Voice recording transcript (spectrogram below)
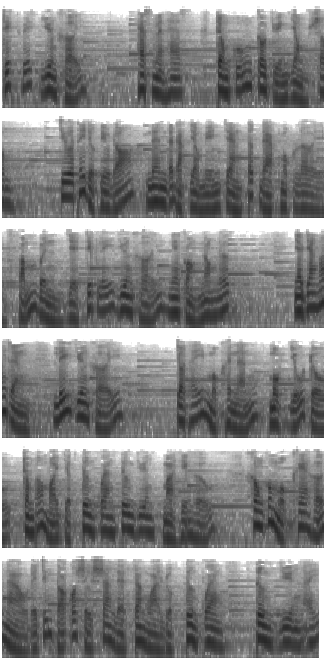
triết thuyết duyên khởi. Hesman Hess trong cuốn câu chuyện dòng sông, chưa thấy được điều đó nên đã đặt vào miệng chàng tất đạt một lời phẩm bình về triết lý duyên khởi nghe còn non nớt. Nhà văn nói rằng, lý duyên khởi cho thấy một hình ảnh, một vũ trụ trong đó mọi vật tương quan tương duyên mà hiện hữu, không có một khe hở nào để chứng tỏ có sự sai lệch ra ngoài luật tương quan, tương duyên ấy.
